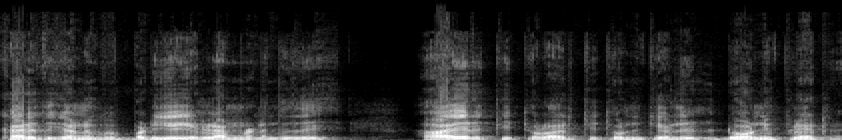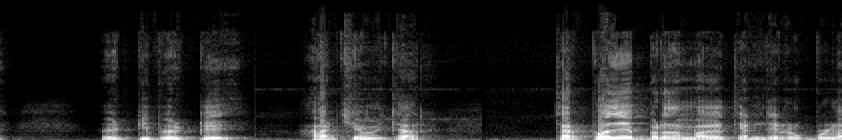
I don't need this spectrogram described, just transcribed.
கருத்து கணிப்புப்படியே எல்லாம் நடந்தது. ஆயிரத்தி தொள்ளாயிரத்தி தொண்ணூற்றி ஏழில் டோனி பிளேர் வெற்றி பெற்று ஆட்சி அமைத்தார். தற்போதைய பிரதமராக தேர்ந்தெடுப்புள்ள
